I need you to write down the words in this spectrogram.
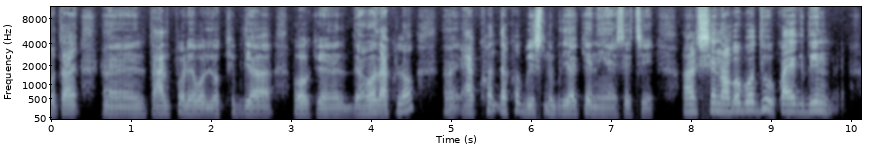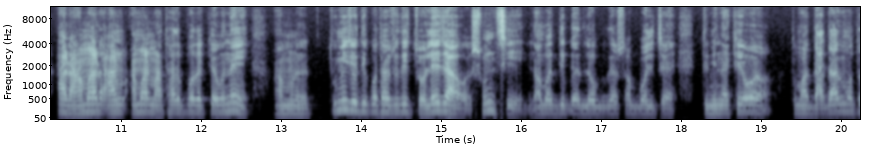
কোথায়? তারপরে ও লক্ষ্মীপ্রিয়া ওকে দেহ রাখল। এখন দেখো বিষ্ণুপ্রিয়াকে নিয়ে এসেছি। আর সে নববধূ কয়েকদিন, আর আমার আমার মাথার উপরে কেউ নেই। আমরা তুমি যদি কোথাও যদি চলে যাও, শুনছি নবদ্বীপের লোকদের সব বলছে, তুমি নাকি ও তোমার দাদার মতো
